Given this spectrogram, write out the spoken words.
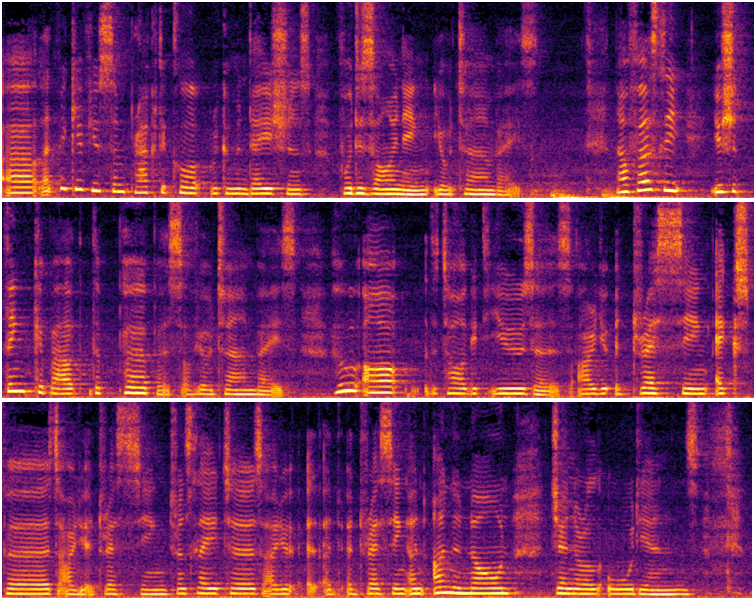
uh, let me give you some practical recommendations for designing your term base. Now, firstly, you should think about the purpose of your term base. Who are the target users? Are you addressing experts? Are you addressing translators? Are you addressing an unknown general audience?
